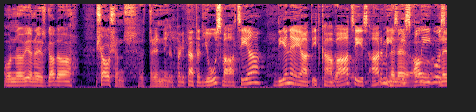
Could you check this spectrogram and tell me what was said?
Un uh, vienreiz gadā šaušanas treniņi. Tā tad jūs Vācijā dienējāt it kā Vācijas armijas ne, ne, izpalīgos. Ne,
